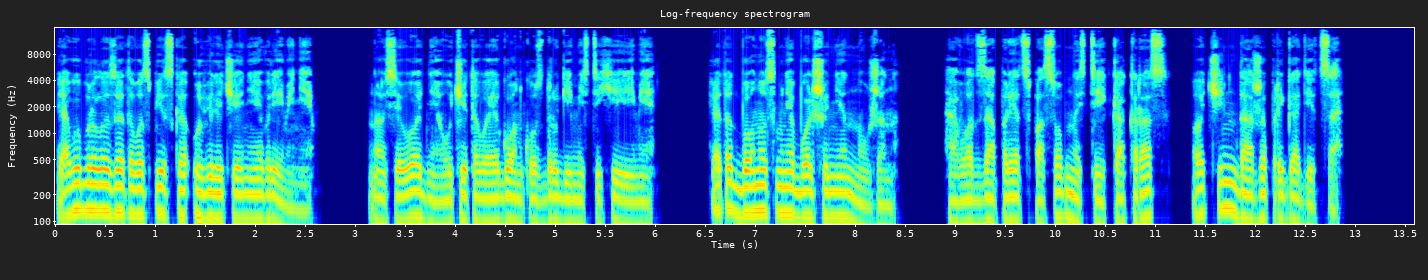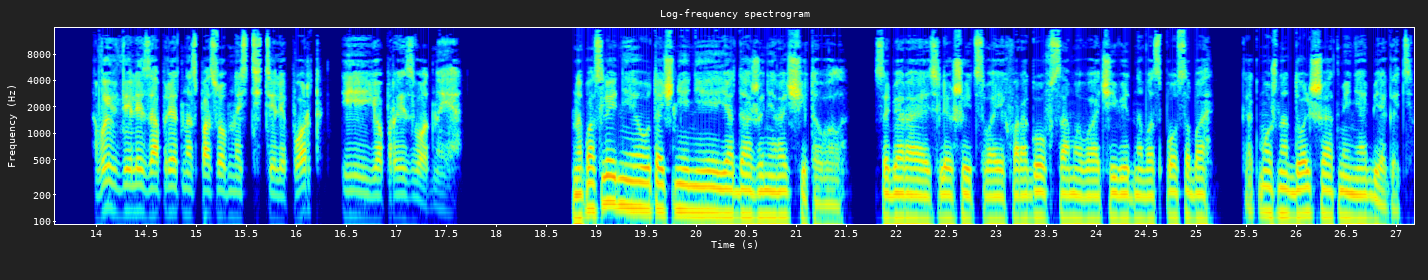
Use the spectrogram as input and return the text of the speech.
я выбрал из этого списка увеличение времени. Но сегодня, учитывая гонку с другими стихиями, этот бонус мне больше не нужен. А вот запрет способностей как раз очень даже пригодится. Вы ввели запрет на способность телепорт и ее производные. На последнее уточнение я даже не рассчитывал, собираясь лишить своих врагов самого очевидного способа как можно дольше от меня бегать.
